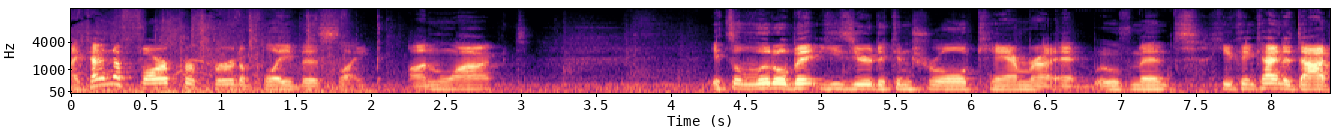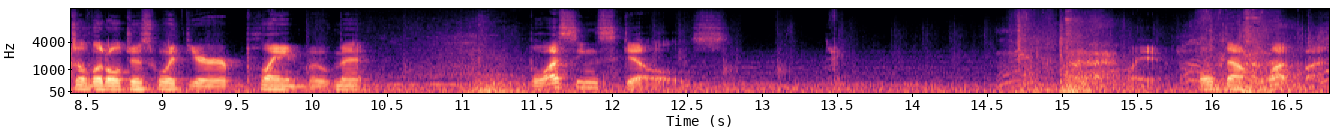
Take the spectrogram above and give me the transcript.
I kind of far prefer to play this, like, unlocked. It's a little bit easier to control camera and movement. You can kind of dodge a little just with your plain movement. Blessing skills. Wait, hold down what button?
